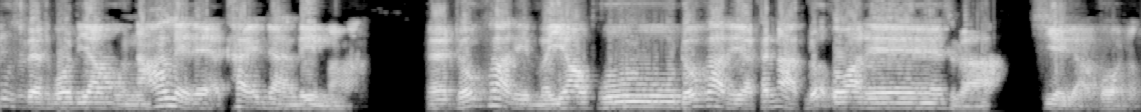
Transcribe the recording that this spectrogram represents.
ဘူးဆိုတဲ့သဘောတရားကိုနားလည်တဲ့အခိုက်အတန့်လေးမှာ အဲဒုက္ခတွေမရောက်ဘူးဒုက္ခတွေကခဏလွတ်သွားတယ်ဆိုတာရှိရတာပေါ့နော်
